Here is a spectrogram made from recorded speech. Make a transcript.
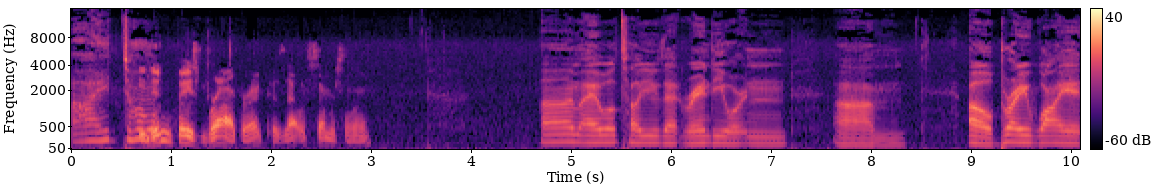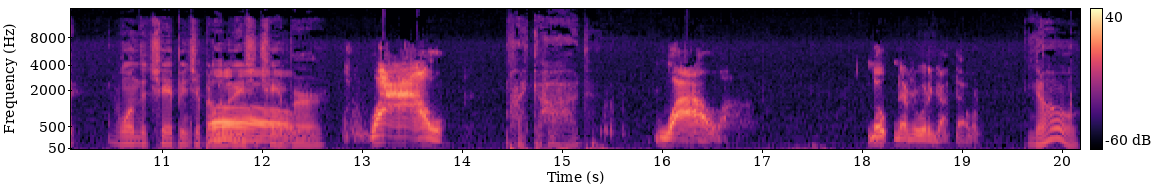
I don't. He didn't face Brock, right? Because that was SummerSlam. Um, I will tell you that Randy Orton. Um, oh, Bray Wyatt won the championship at Elimination Oh. Chamber. Wow, My God, wow. Nope, never would have got that one. no!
